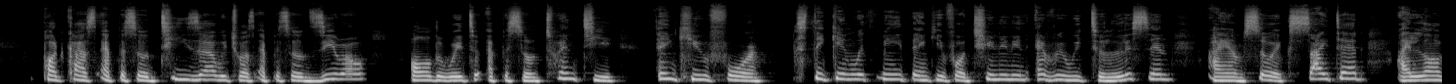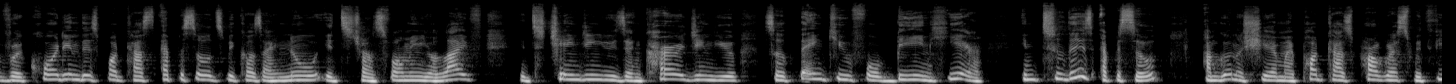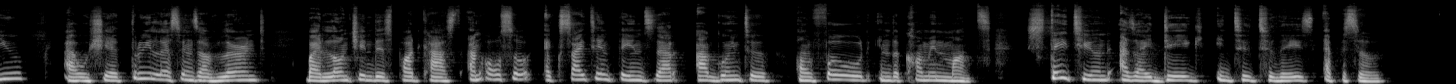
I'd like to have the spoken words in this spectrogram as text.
podcast episode teaser, which was episode zero, all the way to episode 20. Thank you for sticking with me. Thank you for tuning in every week to listen. I am so excited. I love recording these podcast episodes because I know it's transforming your life, it's changing you, it's encouraging you. So thank you for being here. In today's episode, I'm going to share my podcast progress with you. I will share three lessons I've learned by launching this podcast and also exciting things that are going to unfold in the coming months. Stay tuned as I dig into today's episode.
